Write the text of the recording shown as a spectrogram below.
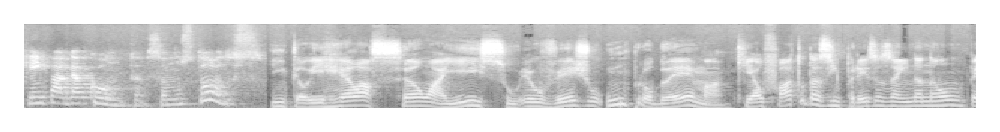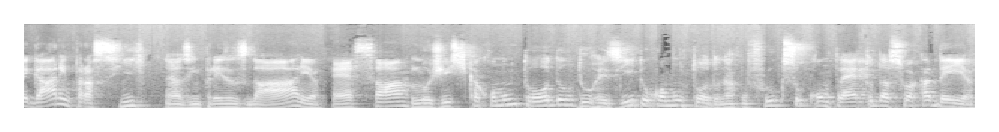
Quem paga a conta? Somos todos. Então, em relação a isso, eu vejo um problema que é o fato das empresas ainda não pegarem para si, né, as empresas da área, essa logística como um todo, do resíduo como um todo, né, o fluxo completo da sua cadeia,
